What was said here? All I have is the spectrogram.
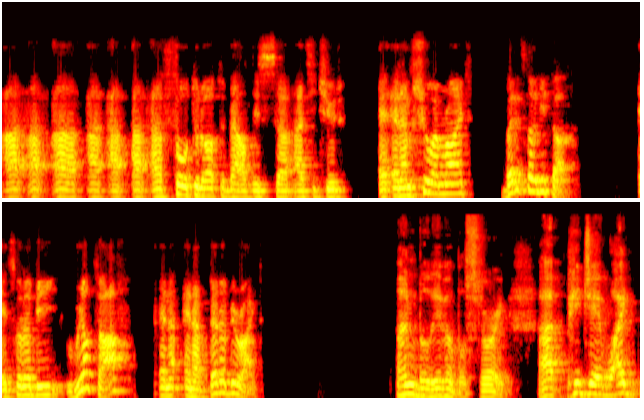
I, I, I, thought a lot about this uh, attitude, and, and, I'm sure I'm right. But it's going to be tough. It's going to be real tough, and, and I better be right. Unbelievable story. Uh, PJ, why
